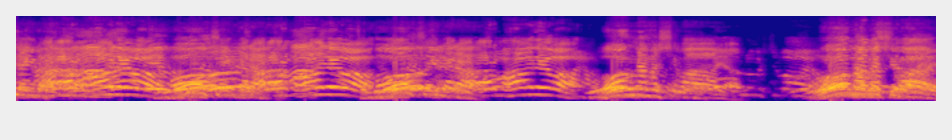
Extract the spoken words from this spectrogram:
శంకర. హర హర మహాదేవ. శంభో శంకర. హర హర మహాదేవ. ఓం నమ శివాయ ఓం నమ శివాయ. ఓం నమ శివాయ.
